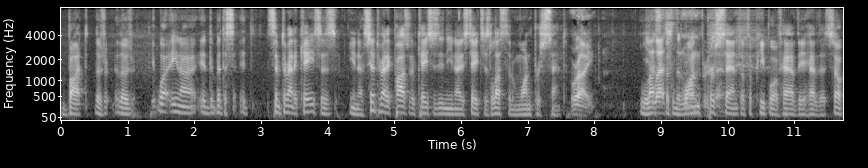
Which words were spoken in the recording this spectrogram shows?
but those those well you know it, but the it, symptomatic cases you know symptomatic positive cases in the United States is less than one percent. Right. less, Less than than one 1%. of the people have have they have this. So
